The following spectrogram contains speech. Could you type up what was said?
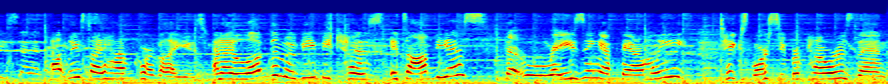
She said it. At least I have core values. And I love the movie because it's obvious that raising a family takes more superpowers than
